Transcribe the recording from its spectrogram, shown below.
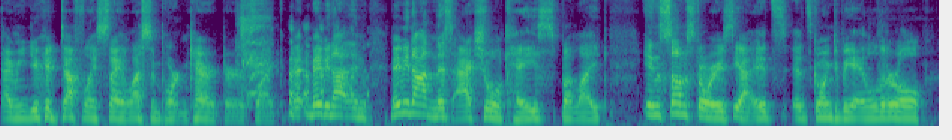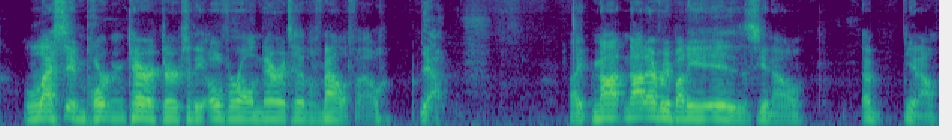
I mean, you could definitely say less important characters. Like eh, maybe not in maybe not in this actual case, but like in some stories, yeah, it's it's going to be a literal less important character to the overall narrative of Malifaux. Yeah, Like not not everybody is, you know, a you know,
